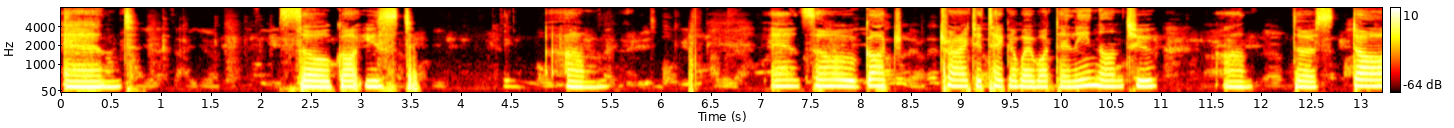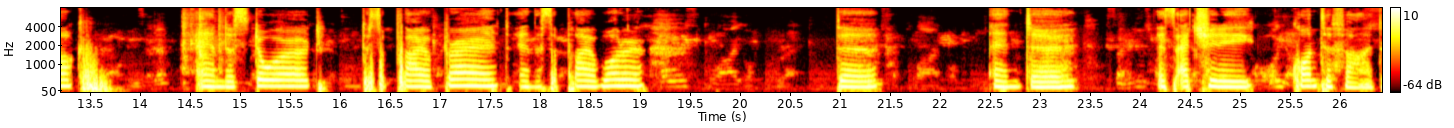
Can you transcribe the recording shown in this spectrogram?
And so God used um, and so God tried to take away what they lean on to um, the stock and the stored, the supply of bread and the supply of water, the and uh, it's actually quantified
